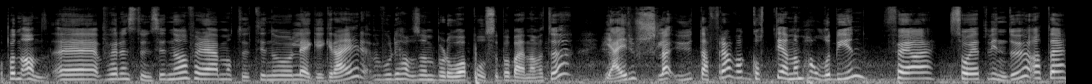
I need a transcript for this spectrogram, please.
Og andre, eh, for en stund siden nå, for jeg måtte til noe legegreier, hvor de hadde sånn blå pose på beina, vet du. Jeg rusla ut derfra, var gått gjennom halve byen, før jeg så i et vindu at eh,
